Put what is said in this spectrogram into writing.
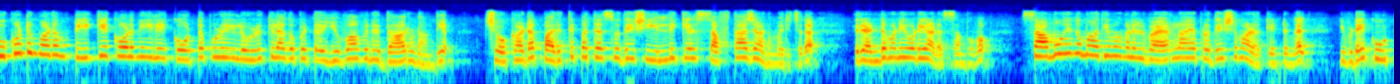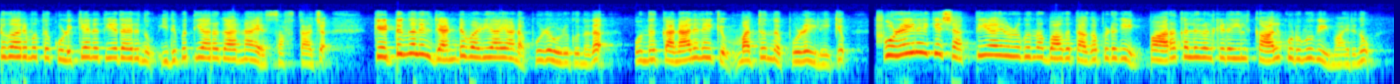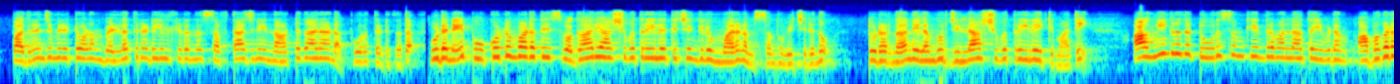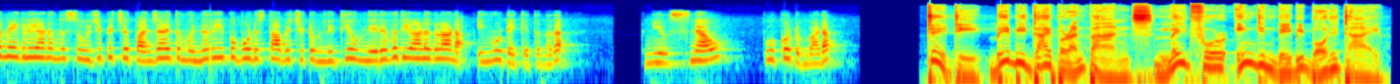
Pookkottumpadam T K കോളനിയിലെ കോട്ടപ്പുഴയിൽ ഒഴുക്കിലകപ്പെട്ട് യുവാവിന് ദാരുണാന്ത്യം. ചോക്കാട് പരുത്തിപ്പറ്റ സ്വദേശി ഇല്ലിക്കൽ സഫ്താജാണ് മരിച്ചത്. രണ്ടു മണിയോടെയാണ് സംഭവം. സാമൂഹിക മാധ്യമങ്ങളിൽ വൈറലായ പ്രദേശമാണ് കെട്ടുങ്ങൽ. ഇവിടെ കൂട്ടുകാരുമൊത്ത് കുളിക്കാനെത്തിയതായിരുന്നു ഇരുപത്തിയാറുകാരനായ സഫ്താജ്. കെട്ടുങ്ങലിൽ രണ്ട് വഴിയായാണ് പുഴ ഒഴുകുന്നത്. ഒന്ന് കനാലിലേക്കും മറ്റൊന്ന് പുഴയിലേക്കും. പുഴയിലേക്ക് ശക്തിയായി ഒഴുകുന്ന ഭാഗത്ത് അകപ്പെടുകയും പാറക്കല്ലുകൾക്കിടയിൽ കാൽ കുടുങ്ങുകയുമായിരുന്നു. പതിനഞ്ച് മിനിറ്റോളം വെള്ളത്തിനടിയിൽ കിടന്ന സഫ്താജിനെ നാട്ടുകാരാണ് പുറത്തെടുത്തത്. ഉടനെ പൂക്കോട്ടുംപാടത്തെ സ്വകാര്യ ആശുപത്രിയിൽ എത്തിച്ചെങ്കിലും മരണം സംഭവിച്ചിരുന്നു. തുടർന്ന് നിലമ്പൂർ ജില്ലാ ആശുപത്രിയിലേക്ക് മാറ്റി. അംഗീകൃത ടൂറിസം കേന്ദ്രമല്ലാത്ത ഇവിടം അപകട മേഖലയാണെന്ന് സൂചിപ്പിച്ച് പഞ്ചായത്ത് മുന്നറിയിപ്പ് ബോർഡ് സ്ഥാപിച്ചിട്ടും നിത്യവും നിരവധി ആളുകളാണ് ഇങ്ങോട്ടേക്ക് എത്തുന്നത്. News now Pookkottumpadam. Teddy Baby Diaper and Pants made for Indian baby body type.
